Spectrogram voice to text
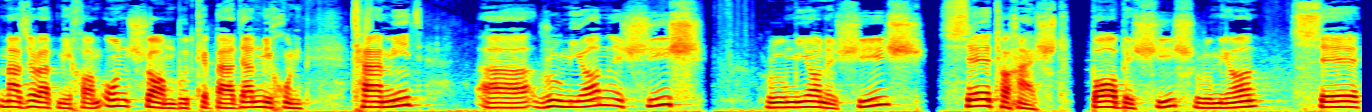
مذارت می‌خوام. اون شام بود که بعدا می‌خونیم. تعمید رومیان شیش رومیان شیش سه تا هشت. باب شیش رومیان سه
